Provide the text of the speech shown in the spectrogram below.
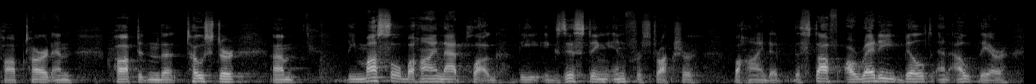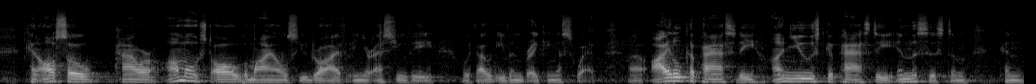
Pop Tart and popped it in the toaster, um, the muscle behind that plug, the existing infrastructure behind it, the stuff already built and out there, can also power almost all the miles you drive in your SUV without even breaking a sweat. Uh, idle capacity, unused capacity in the system can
